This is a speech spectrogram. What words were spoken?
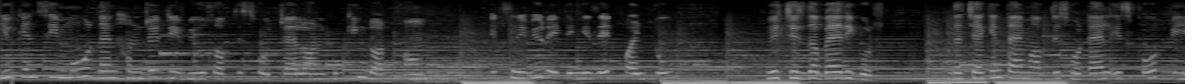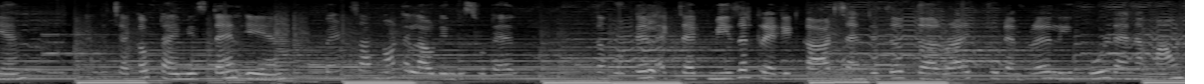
You can see more than 100 reviews of this hotel on booking.com. Its review rating is 8.2 which is the very good. The check-in time of this hotel is 4 p.m. and the check-out time is 10 a.m. Pets are not allowed in this hotel. The hotel accepts major credit cards and reserves the right to temporarily hold an amount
